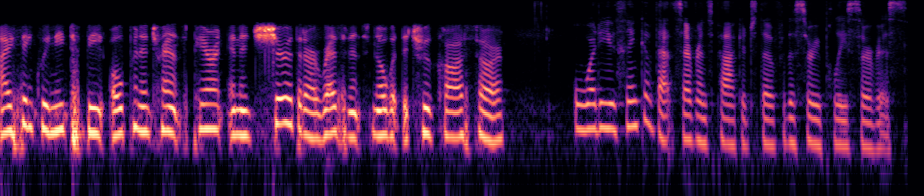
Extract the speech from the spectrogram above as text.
I think we need to be open and transparent and ensure that our residents know what the true costs are. What do you think of that severance package, though, for the Surrey Police Service?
